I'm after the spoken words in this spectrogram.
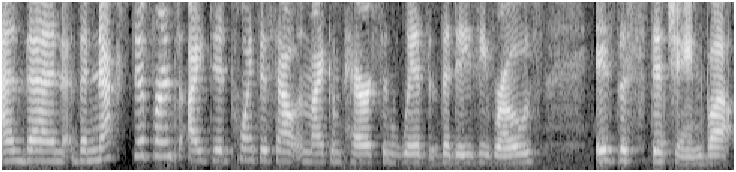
And then the next difference i did point this out in my comparison with the daisy rose is the stitching. But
